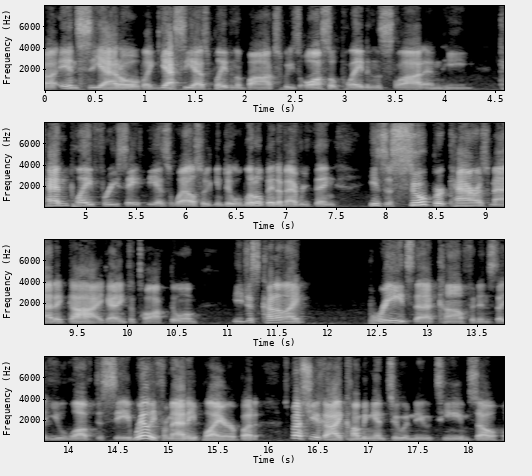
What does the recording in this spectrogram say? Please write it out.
Uh, in Seattle, like yes, he has played in the box, but he's also played in the slot, and he can play free safety as well, so he can do a little bit of everything. He's a super charismatic guy. Getting to talk to him, he just kind of like breeds that confidence that you love to see, really from any player, but especially a guy coming into a new team. So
